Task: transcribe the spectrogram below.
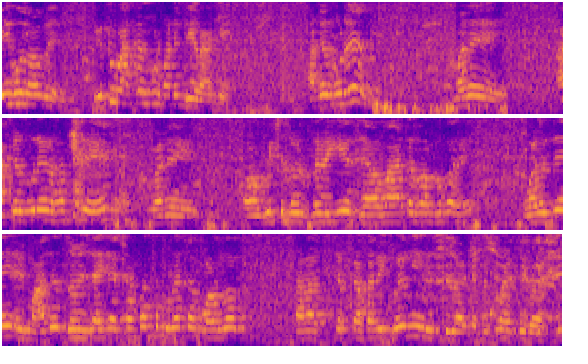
এই ভুল হবে। একটু আখের গুড় পাঠিয়ে দিয়ে আগে আখের গুড়ের? মানে আখের গুড়ের হচ্ছে মানে বিশ্ব গিয়েছে, আমার মা একটা গল্প করে। বলে যে ওই মাদের জমি সব আছে কোনো একটা বড় লোক তারা কেস কাছারি করে নিয়ে নিচ্ছিল আর কি, একটা সময় ছিল আর কি।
